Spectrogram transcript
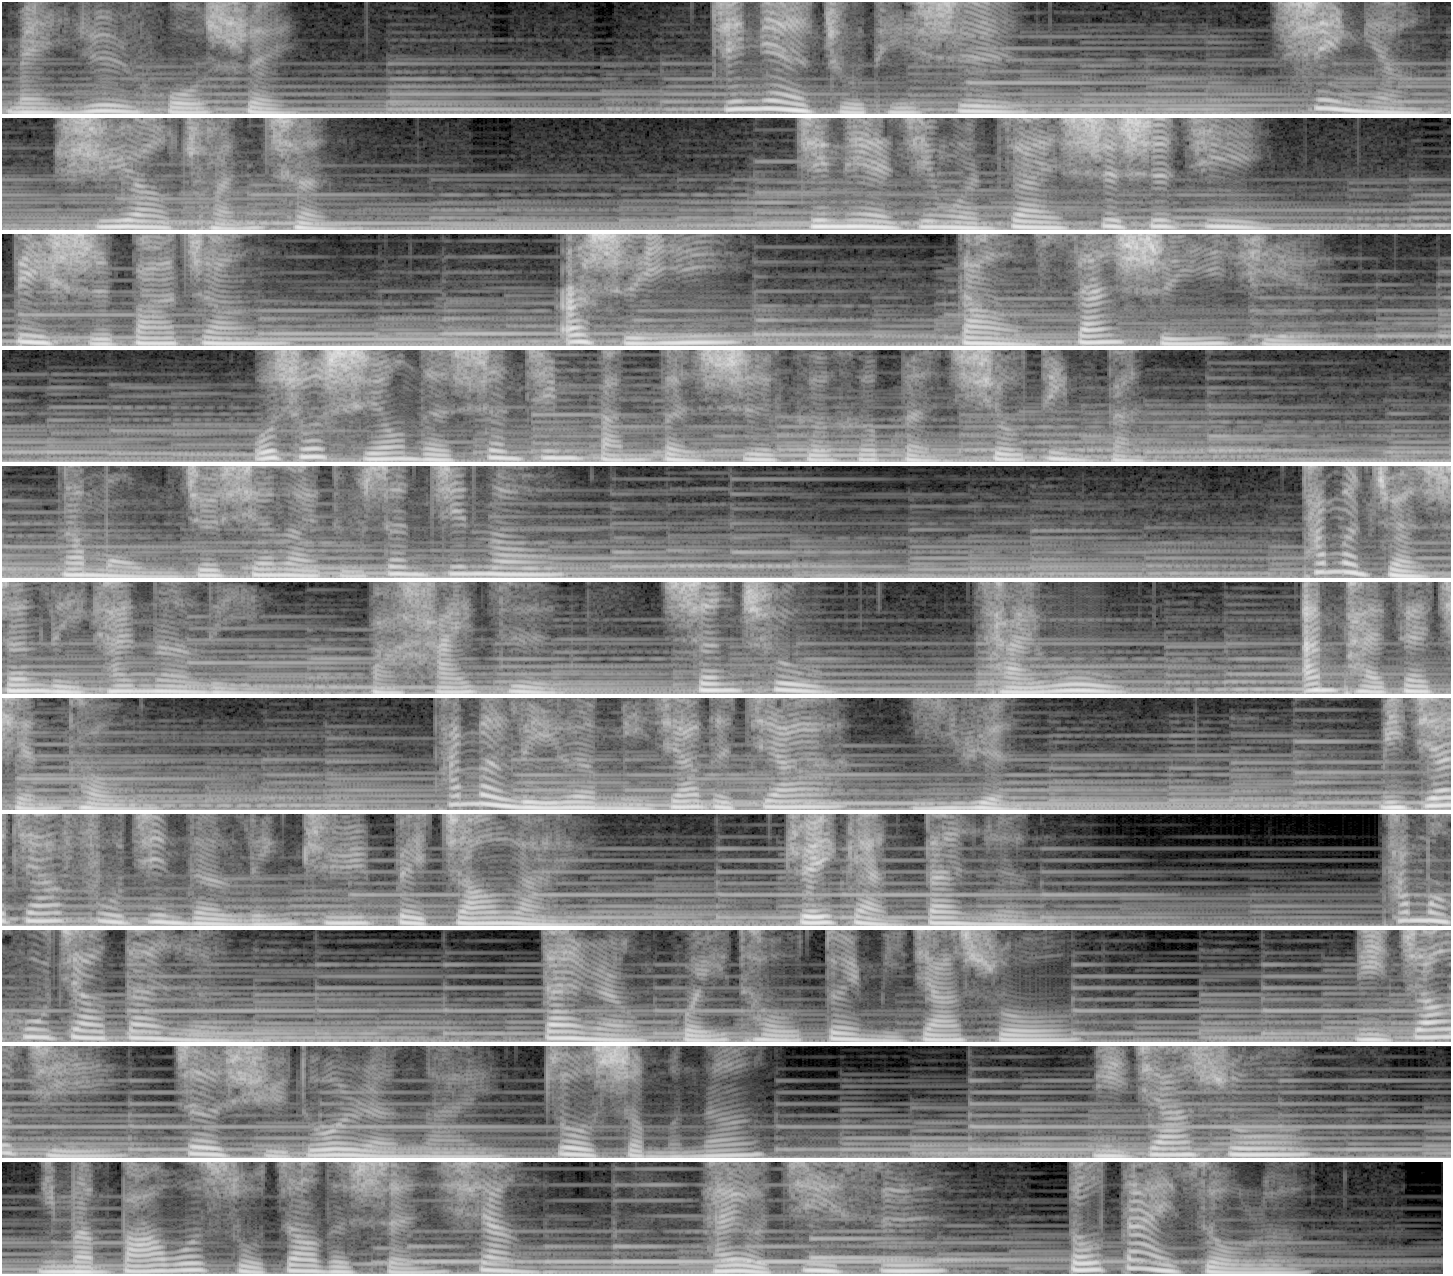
每日活水。今天的主题是信仰需要传承。今天的经文在四世纪第十八章二十一到三十一节。我所使用的圣经版本是和合本修订版。那么，我们就先来读圣经喽。他们转身离开那里，把孩子。牲畜、财物安排在前头。他们离了米迦的家已远。米迦家附近的邻居被招来追赶但人。他们呼叫但人，但人回头对米迦说：“你召集这许多人来做什么呢？”米迦说：“你们把我所造的神像，还有祭司都带走了。”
